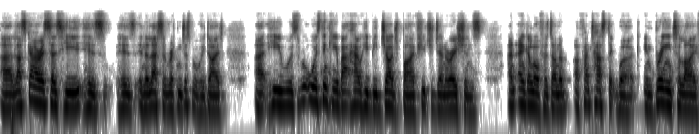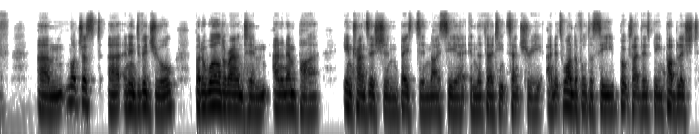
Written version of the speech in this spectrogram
uh, Laskaris says he his his in a letter written just before he died, uh, he was always thinking about how he'd be judged by future generations. And Angelov has done a, a fantastic work in bringing to life um, not just uh, an individual, but a world around him and an empire in transition based in Nicaea in the 13th century. And it's wonderful to see books like this being published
